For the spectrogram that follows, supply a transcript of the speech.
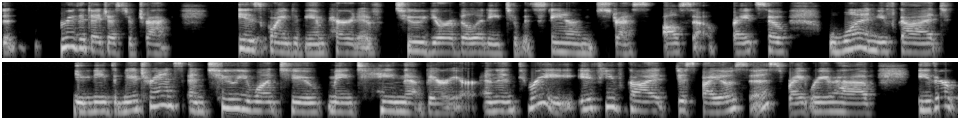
through the digestive tract is going to be imperative to your ability to withstand stress also right so one you've got you need the nutrients and two you want to maintain that barrier. And then three if you've got dysbiosis right where you have either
